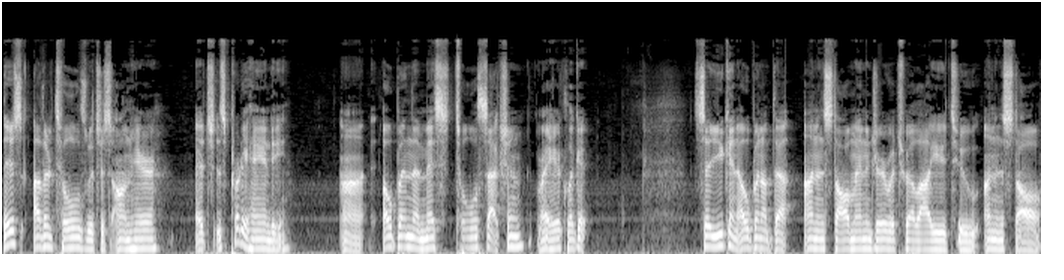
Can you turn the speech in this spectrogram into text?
there's other tools which is on here. It's, it's pretty handy uh, open the Misc Tools section right here. Click it. So you can open up the uninstall manager, which will allow you to uninstall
